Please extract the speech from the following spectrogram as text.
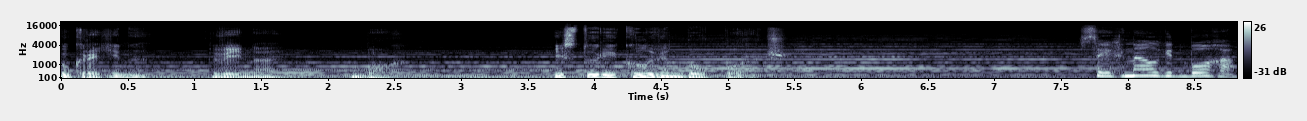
Україна, війна, Бог. Історії, коли він був поруч. Сигнал від Бога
